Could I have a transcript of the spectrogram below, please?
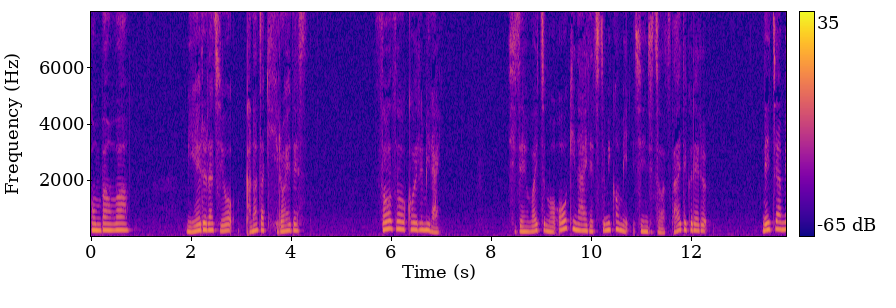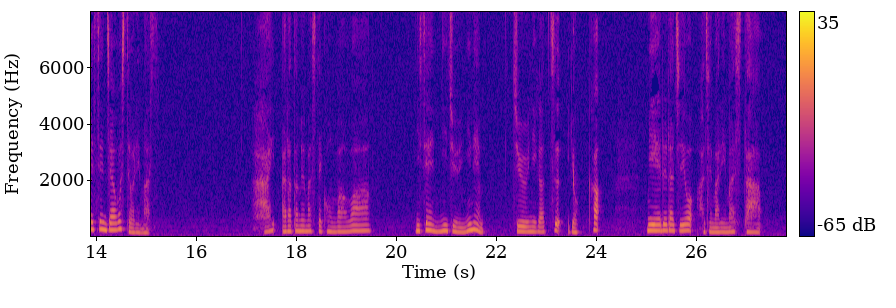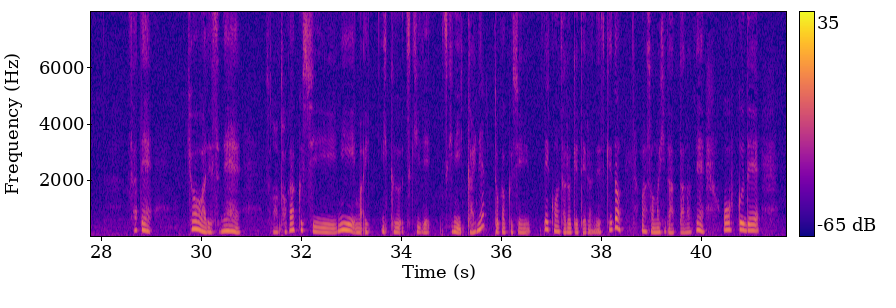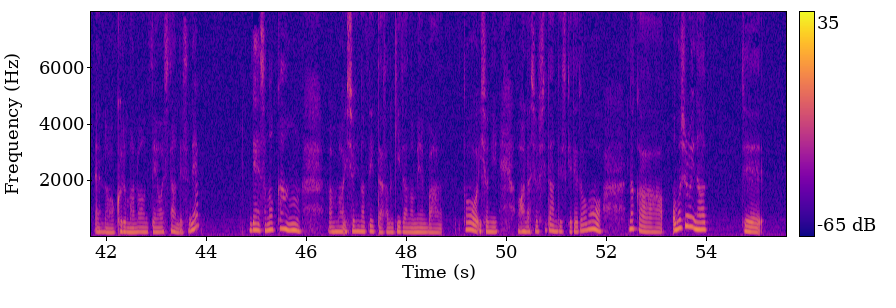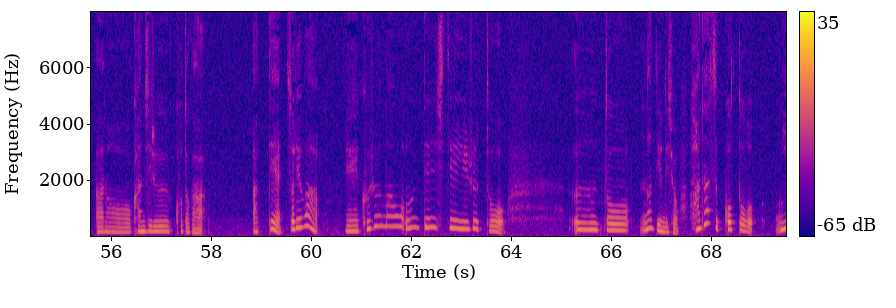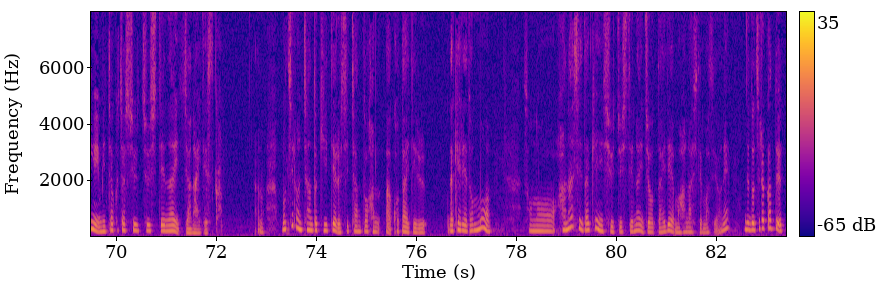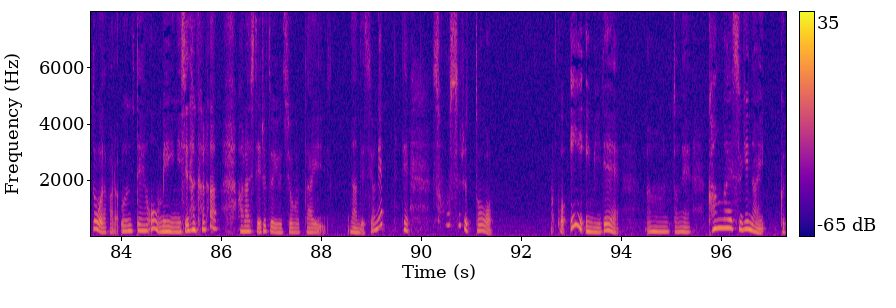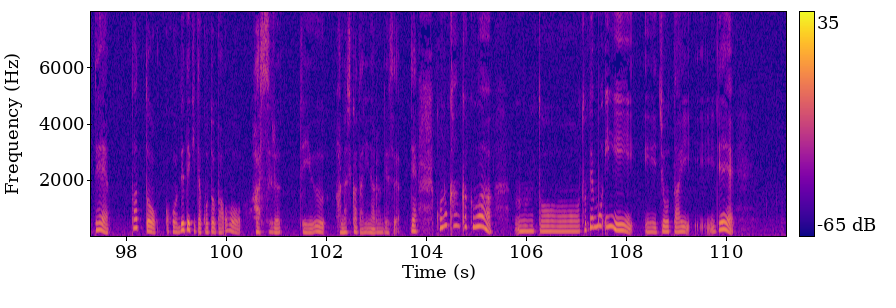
こんばんは。見えるラジオ金崎ひろえです。想像を超える未来。自然はいつも大きな愛で包み込み真実を伝えてくれる。ネイチャーメッセンジャーをしております。はい改めましてこんばんは。2022年12月4日見えるラジオ始まりました。さて今日はですねその戸隠に、まあ、行く月で月に1回ね戸隠でコンサル受けてるんですけど、まあ、その日だったので往復であの車の運転をしたんですね。でその間、まあ、一緒に乗っていたそのギザのメンバーと一緒にお話をしてたんですけれどもなんか面白いなってあの感じることがあってそれは、えー、車を運転しているとうんと何て言うんでしょう話すことにめちゃくちゃ集中してないじゃないですか。あのもちろんちゃんと聞いてるしちゃんとは答えてるだけれどもその話だけに集中してない状態で、まあ、話してますよね。でどちらかというとだから運転をメインにしながら話しているという状態なんですよね。でそうするとこういい意味でうんとね考えすぎなくてパッとこう出てきた言葉を発するっていう話し方になるんです。でこの感覚はうんととてもいい状態で、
